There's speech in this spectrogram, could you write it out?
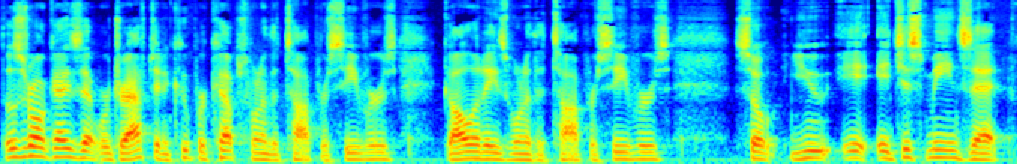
Those are all guys that were drafted, and Cooper Kupp's one of the top receivers. Golladay's one of the top receivers. So you, it, it just means that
